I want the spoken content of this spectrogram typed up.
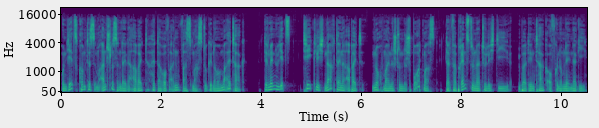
Und jetzt kommt es im Anschluss an deine Arbeit halt darauf an, was machst du genau im Alltag. Denn wenn du jetzt täglich nach deiner Arbeit noch mal eine Stunde Sport machst, dann verbrennst du natürlich die über den Tag aufgenommene Energie.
